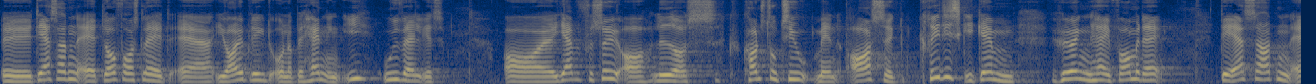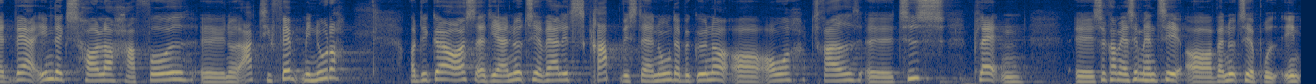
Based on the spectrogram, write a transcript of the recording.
Øh, det er sådan, at lovforslaget er i øjeblikket under behandling i udvalget, og øh, jeg vil forsøge at lede os konstruktivt, men også kritisk igennem høringen her i formiddag. Det er sådan, at hver indeksholder har fået øh, noget aktivt 5 minutter, og det gør også, at jeg er nødt til at være lidt skrab, hvis der er nogen, der begynder at overtræde øh, tidsplanen. Øh, så kommer jeg simpelthen til at være nødt til at bryde ind.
